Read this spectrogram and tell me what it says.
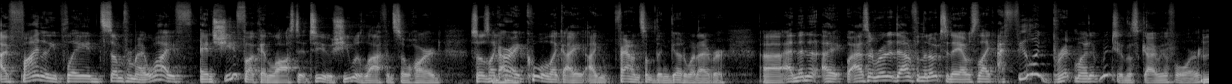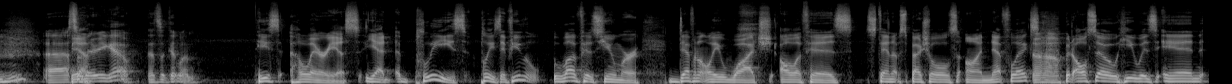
I finally played some for my wife, and she fucking lost it too. She was laughing so hard. So I was like, Mm-hmm. all right, cool. Like I, I found something good or whatever. Uh, and then I, as I wrote it down from the note today, I was like, I feel like Britt might have mentioned this guy before. Uh, so Mm-hmm. Yeah. there you go. That's a good one. He's hilarious. Yeah, please, please, if you love his humor, definitely watch all of his stand-up specials on Netflix. Uh-huh. But also, he was in,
